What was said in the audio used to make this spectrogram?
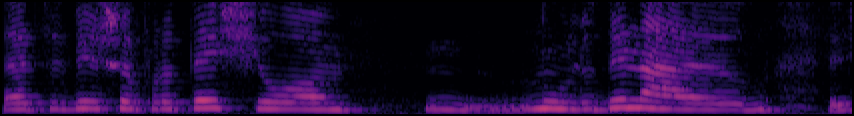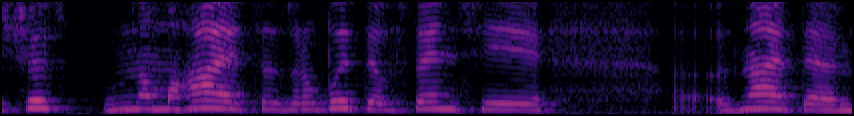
е, це більше про те, що ну, людина е, щось намагається зробити в сенсі, е, знаєте,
